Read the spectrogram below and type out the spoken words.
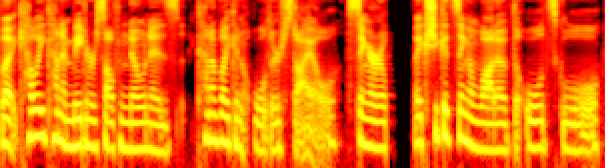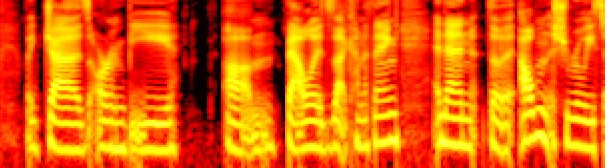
but Kelly kind of made herself known as kind of like an older style singer. Like she could sing a lot of the old school like jazz R&B um, ballads, that kind of thing. And then the album that she released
